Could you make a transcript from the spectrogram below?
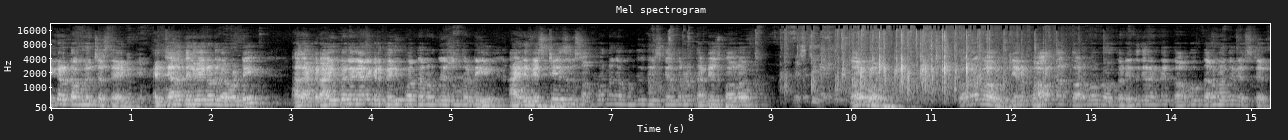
ఇక్కడ డబ్బులు వచ్చేస్తాయి ఆయనకి. ఆయన చాలా తెలివైనడు కాబట్టి అది అక్కడ ఆగిపోయినా కానీ ఇక్కడ పెరిగిపోతున్న ఉద్దేశంతో ఆయన వెస్టేజ్ సంపూర్ణంగా ముందుకు తీసుకెళ్తున్నాడు. That is power of Dorababu Dorababu నేను పవర్ నాకు దొరబాబు అవుతాడు. ఎందుకంటే దొరబాబు తర్వాత వెస్టేజ్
